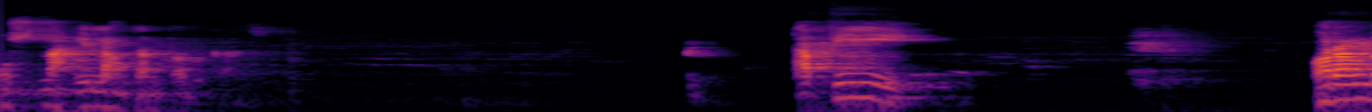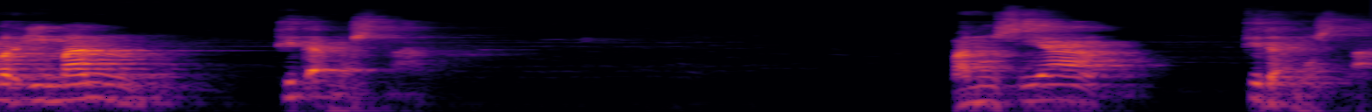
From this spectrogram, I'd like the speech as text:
Musnah hilang tanpa bekas. Tapi orang beriman tidak musnah. Manusia tidak musnah.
